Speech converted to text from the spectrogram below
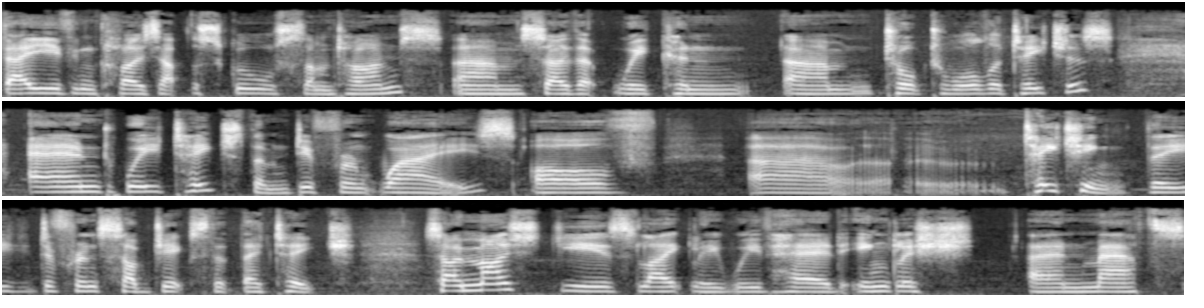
they even close up the schools sometimes um, so that we can um, talk to all the teachers, and we teach them different ways of uh, teaching the different subjects that they teach. So, most years lately, we've had English and maths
